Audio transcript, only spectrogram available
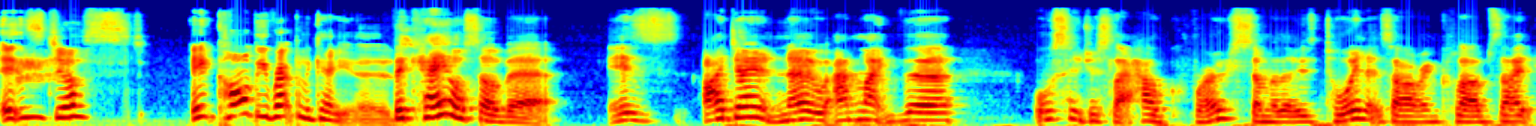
it's just it can't be replicated. the chaos of it is i don't know and like the also just like how gross some of those toilets are in clubs like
